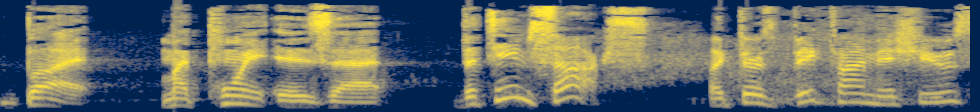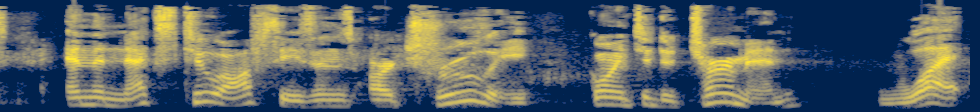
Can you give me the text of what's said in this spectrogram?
but my point is that the team sucks. Like there's big time issues, and the next two off seasons are truly going to determine what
